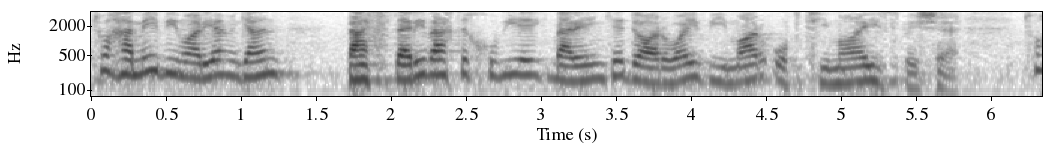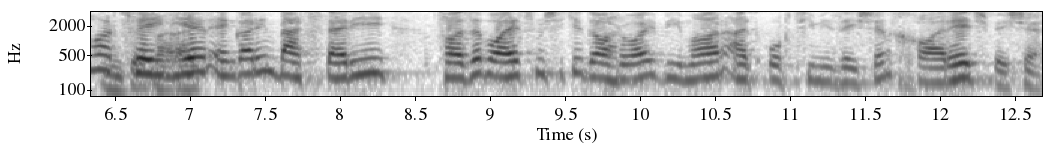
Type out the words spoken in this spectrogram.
تو همه بیماری ها میگن بستری وقت خوبیه برای اینکه داروهای بیمار optimize بشه. تو heart failure انگار این بستری تازه باعث میشه که داروهای بیمار از optimization خارج بشه.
